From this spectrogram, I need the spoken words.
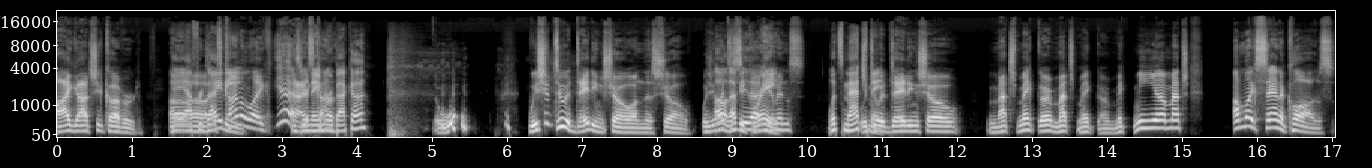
I got you covered. Hey, Aphrodite. It's kind of like, yeah. Is your name kinda- Rebecca? We should do a dating show on this show. Would you Oh, like to see that, humans? Let's match. We do a dating show. Matchmaker, matchmaker, make me a match. I'm like Santa Claus.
